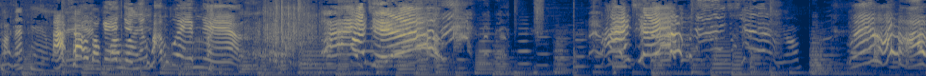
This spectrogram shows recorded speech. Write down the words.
Mặt ác nha. À sao bọc em nhìn nhân phẩm của em nha. Hai triệu hai triệu má hết rồi.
